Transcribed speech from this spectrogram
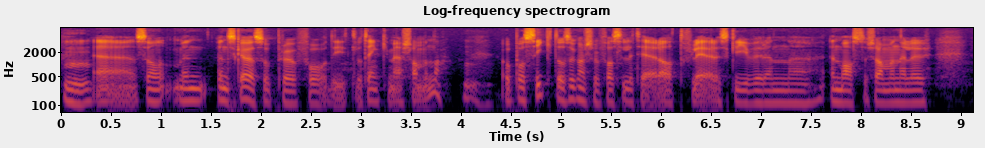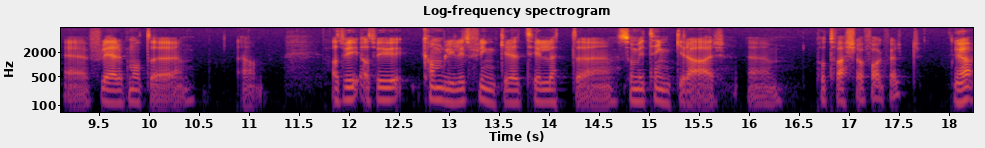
Mm. Eh, så, men ønsker jeg også å prøve å få de til å tenke mer sammen. Mm. Og på sikt også kanskje fasilitere at flere skriver en, eh, en master sammen, eller eh, flere på en måte ja, at, vi, at vi kan bli litt flinkere til dette som vi tenker er eh, på tvers av fagfelt. Ja.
